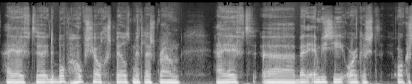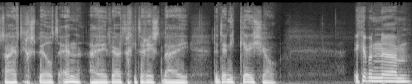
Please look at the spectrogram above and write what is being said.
Hij heeft de Bob Hope Show gespeeld met Les Brown. Hij heeft bij de NBC Orchestra, Orchestra heeft hij gespeeld... en hij werd gitarist bij de Danny Kaye Show. Ik heb een um,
